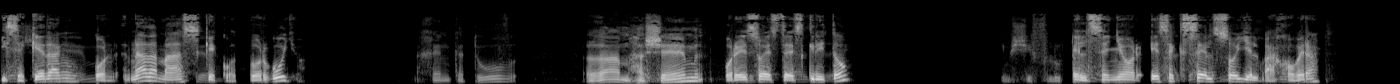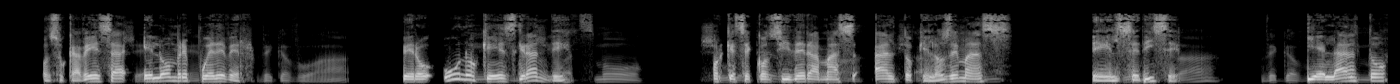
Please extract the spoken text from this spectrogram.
y se quedan con nada más que con su orgullo. Por eso está escrito, el Señor es excelso y el bajo verá. Con su cabeza el hombre puede ver. Pero uno que es grande, porque se considera más alto que los demás, de él se dice, y el alto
